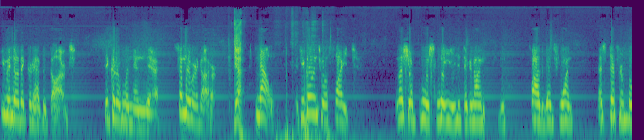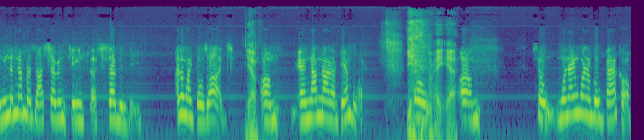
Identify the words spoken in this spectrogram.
Even though they could have the dogs, they could have went in there. Somebody would have got hurt. yeah. Now, if you go into a fight, unless you're Bruce Lee, you're taking on five against one. That's different. But when the numbers are 17 to 70, I don't like those odds. Yeah. Um, and I'm not a gambler. Yeah. So- right. Yeah. Um, so when I want to go back up,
